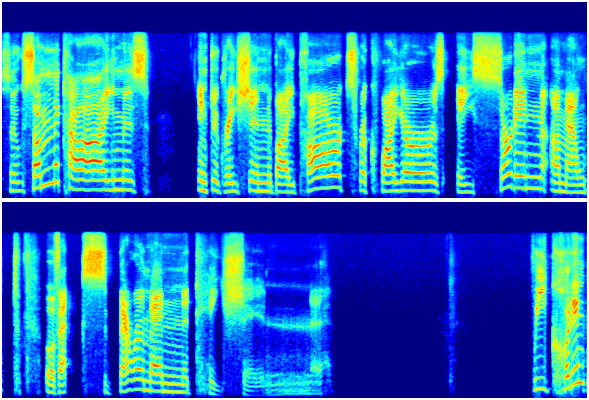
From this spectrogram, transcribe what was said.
So sometimes integration by parts requires a certain amount of experimentation. We couldn't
